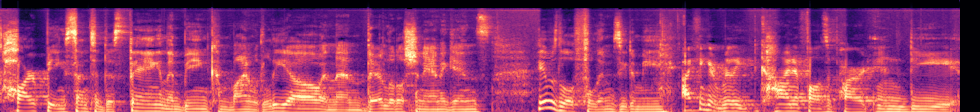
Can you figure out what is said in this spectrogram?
Harp being sent to this thing and then being combined with Leo and then their little shenanigans, it was a little flimsy to me. I think it really kind of falls apart in the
